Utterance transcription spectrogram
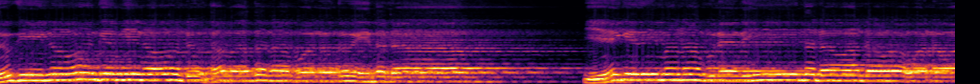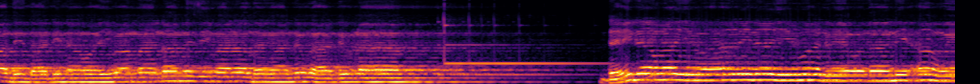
ဒုက္ခိနောဂမိနောဒုသဗ္ဗတရဘောနုဒုဟိတတ ယေကေတိမနောပုရေတိတတဝါတောဝနောအတိတာတိနဝယဝမန္တမစီမနောတကဒုက္ခဒုလာဒိဋ္ဌဝယဝအရိနယေဝတေဝတန္တိအဝိ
